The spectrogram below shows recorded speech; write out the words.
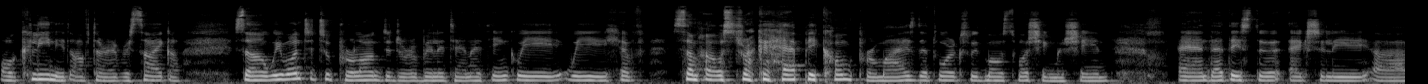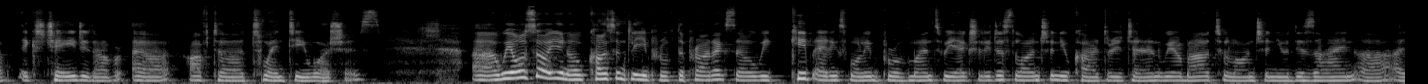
or clean it after every cycle. So we wanted to prolong the durability, and I think we we have somehow struck a happy compromise that works with most washing machine and that is to actually uh, exchange it over, uh, after 20 washes. Uh, we also, you know, constantly improve the product, so we keep adding small improvements. We actually just launched a new cartridge, and we're about to launch a new design, uh,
